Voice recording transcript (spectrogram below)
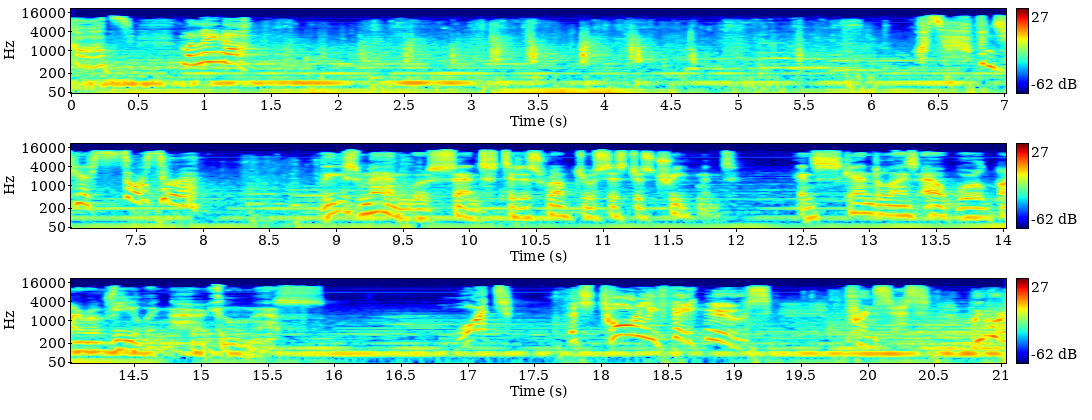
Gods! Mileena! What's happened here, sorcerer? These men were sent to disrupt your sister's treatment and scandalize Outworld by revealing her illness. What? That's totally fake news! Princess, we were...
